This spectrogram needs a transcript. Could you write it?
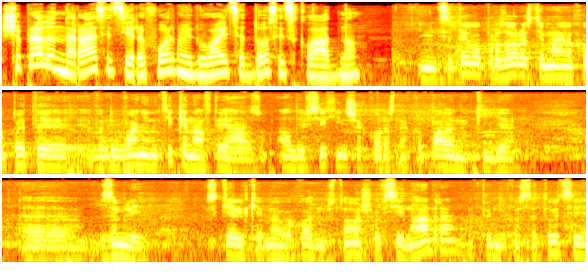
Щоправда, наразі ці реформи відбуваються досить складно. Ініціатива прозорості має охопити видобування не тільки нафти і газу, але й всіх інших корисних копалин, які є е, в землі. Оскільки ми виходимо з того, що всі надра, відповідно Конституції,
